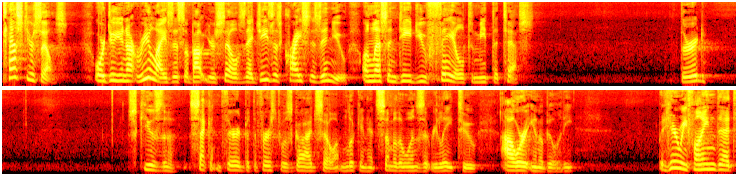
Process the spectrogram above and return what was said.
Test yourselves. Or do you not realize this about yourselves, that Jesus Christ is in you, unless indeed you fail to meet the test? Third, excuse the second and third, but the first was God, so I'm looking at some of the ones that relate to our inability. But here we find that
